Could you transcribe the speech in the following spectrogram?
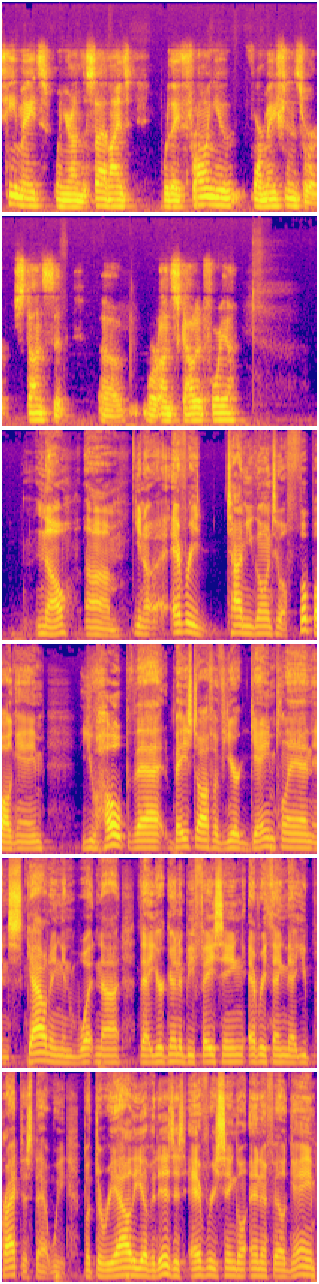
teammates when you're on the sidelines? Were they throwing you formations or stunts that uh, were unscouted for you? No. Um, you know, every time you go into a football game, you hope that based off of your game plan and scouting and whatnot that you're going to be facing everything that you practiced that week. But the reality of it is is every single nfl game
